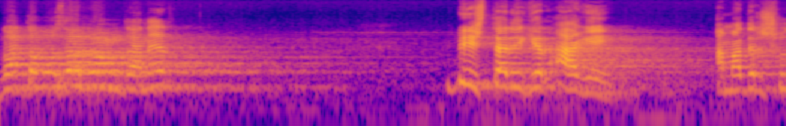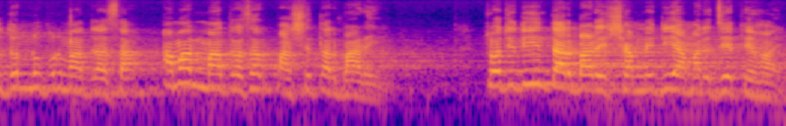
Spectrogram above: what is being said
গত বছর রমজানের বিশ তারিখের আগে আমাদের সুদর্ণপুর মাদ্রাসা আমার মাদ্রাসার পাশে তার বাড়ি। প্রতিদিন তার বাড়ির সামনে দিয়ে আমার যেতে হয়।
